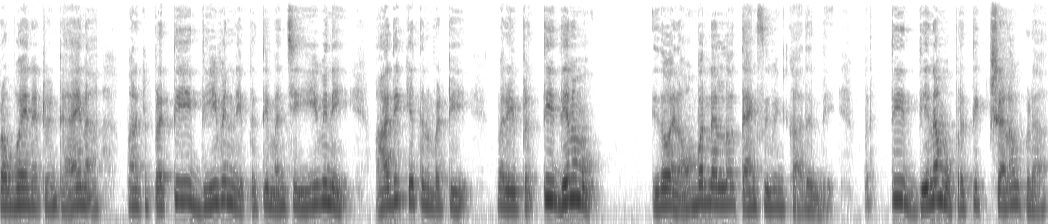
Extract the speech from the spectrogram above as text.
ప్రభు అయినటువంటి ఆయన మనకి ప్రతి దీవిని ప్రతి మంచి ఈవిని ఆధిక్యతను బట్టి మరి ప్రతి దినము ఇదో నవంబర్ నెలలో థ్యాంక్స్ గివింగ్ కాదండి. ప్రతి దినము ప్రతి క్షణం కూడా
